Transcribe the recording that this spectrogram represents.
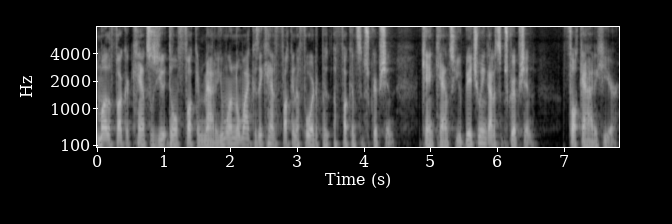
Motherfucker cancels you. It don't fucking matter. You wanna know why? Because they can't fucking afford a, a fucking subscription. Can't cancel you, bitch. You ain't got a subscription. Fuck out of here.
